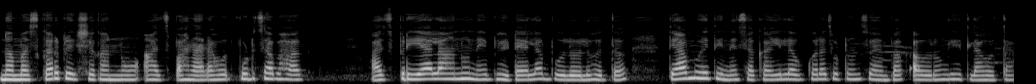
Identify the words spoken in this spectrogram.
नमस्कार प्रेक्षकांनो आज पाहणार आहोत पुढचा भाग. आज प्रियाला अनुने भेटायला बोलवलं होतं. त्यामुळे तिने सकाळी लवकरच उठून स्वयंपाक आवरून घेतला होता.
